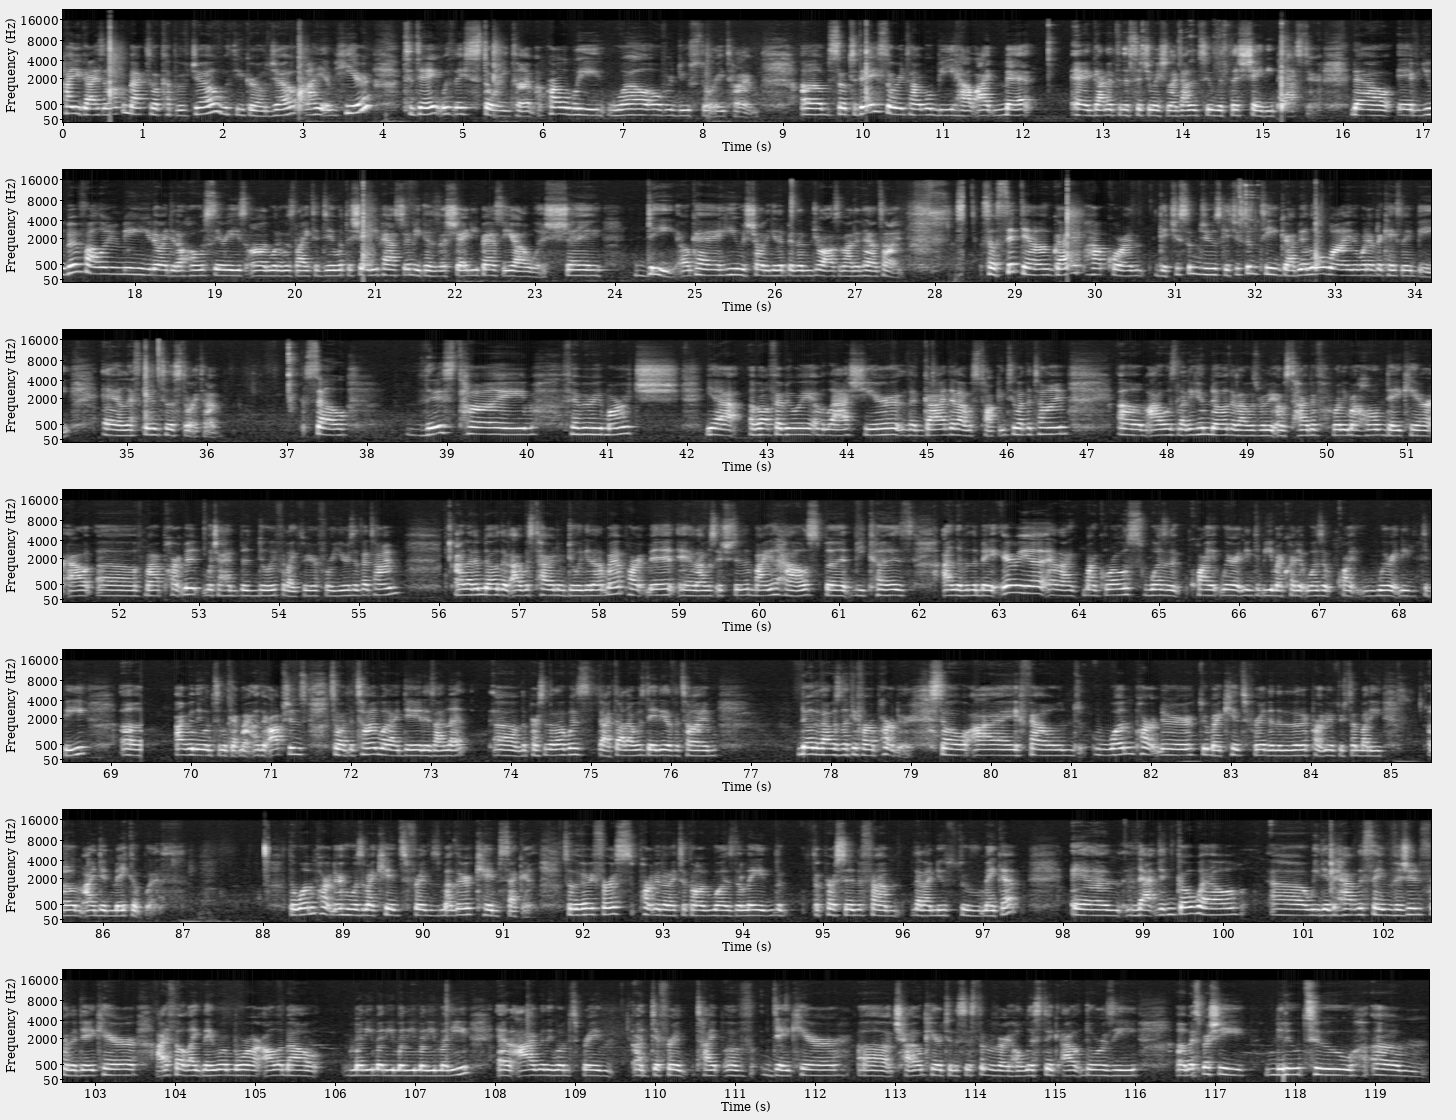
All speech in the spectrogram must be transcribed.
Hi you guys and welcome back to A Cup of Joe with you girl Joe. I am here today with a story time, a probably well overdue story time. Um, so today's story time will be how I met and got into the situation I got into with the shady pastor. Now, if you've been following me, you know I did a whole series on what it was like to deal with the shady pastor because the shady pastor, y'all, was shady, okay? He was trying to get up in them draws and I didn't have time. So sit down, grab your popcorn, get you some juice, get you some tea, grab your little wine or whatever the case may be, and let's get into the story time. So this time, February, March, yeah, about February of last year, the guy that I was talking to at the time, um, I was letting him know that I was really, I was tired of running my home daycare out of my apartment, which I had been doing for like three or four years at that time. I let him know that I was tired of doing it at my apartment and I was interested in buying a house, but because I live in the Bay Area and I my gross wasn't quite where it needed to be, my credit wasn't quite where it needed to be, um, I really wanted to look at my other options. So at the time, what I did is I let uh, the person that I was that I thought I was dating at the time know that I was looking for a partner. So I found one partner through my kid's friend and then another partner through somebody um, I did makeup with. The one partner who was my kid's friend's mother came second. So the very first partner that I took on was the lady, the, the person from that I knew through makeup. And that didn't go well. Uh, we didn't have the same vision for the daycare. I felt like they were more all about money, money, money, money, money. And I really wanted to bring a different type of daycare, uh, childcare to the system, a very holistic, outdoorsy, um, especially new to um,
